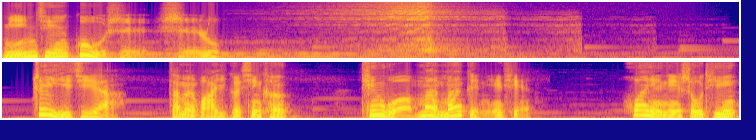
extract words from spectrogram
民间故事实录》。这一集啊，咱们挖一个新坑，听我慢慢给您填。欢迎您收听《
